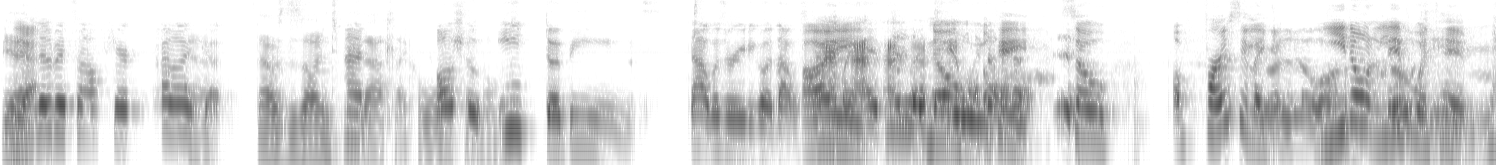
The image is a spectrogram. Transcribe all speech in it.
yeah. a little bit softer. I like yeah. it. That was designed to be And that, like a wash Also, moment. eat the beans. That was really good. That was stuck in my I head like no okay. So uh, firstly, like You're low on you don't live with him.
